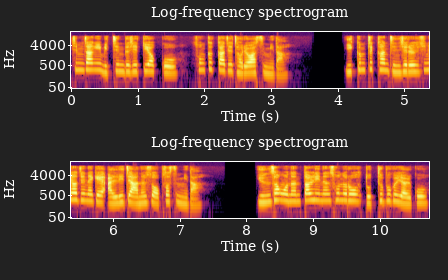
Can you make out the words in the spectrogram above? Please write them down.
심장이 미친 듯이 뛰었고 손끝까지 저려왔습니다. 이 끔찍한 진실을 신여진에게 알리지 않을 수 없었습니다. 윤성호는 떨리는 손으로 노트북을 열고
